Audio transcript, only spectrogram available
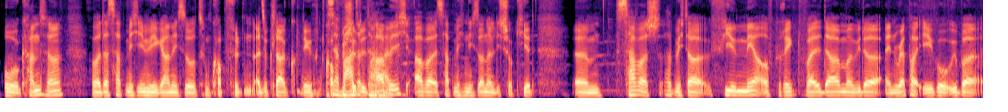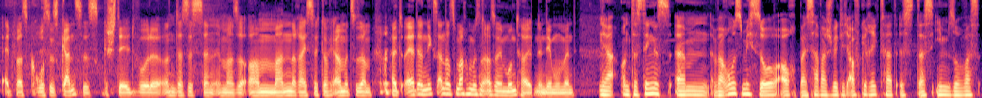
provokanter. Aber das hat mich irgendwie gar nicht so zum Kopf, also klar, den Kopf geschüttelt habe halt. ich, aber es hat mich nicht sonderlich schockiert. Ähm, Savage hat mich da viel mehr aufgeregt, weil da mal wieder ein Rapper-Ego über etwas Großes Ganzes gestellt wurde. Und das ist dann immer so, oh Mann, reißt euch doch einmal zusammen. Halt, er hätte nichts anderes machen müssen, als den Mund halten in dem Moment. Ja, und das Ding ist, ähm, warum es mich so auch bei Savage wirklich aufgeregt hat, ist, dass ihm sowas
